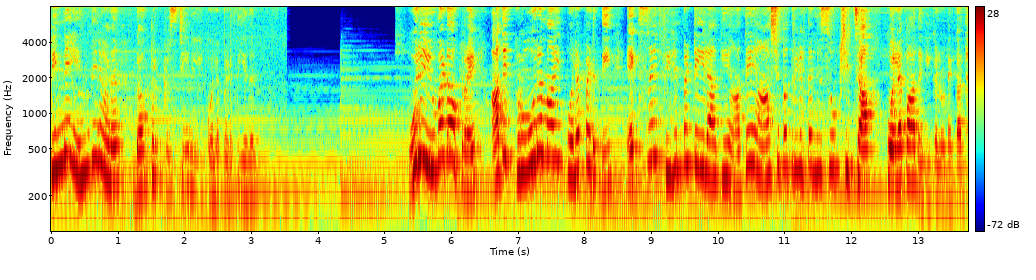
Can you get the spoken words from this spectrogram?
പിന്നെ എന്തിനാണ് ഡോക്ടർ ക്രിസ്റ്റീനയെ കൊലപ്പെടുത്തിയത്? ഒരു യുവ ഡോക്ടറെ അതിക്രൂരമായി കൊലപ്പെടുത്തി എക്സ്റേ ഫിലിം പെട്ടിയിലാക്കി അതേ ആശുപത്രിയിൽ തന്നെ സൂക്ഷിച്ച കൊലപാതകികളുടെ കഥ.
